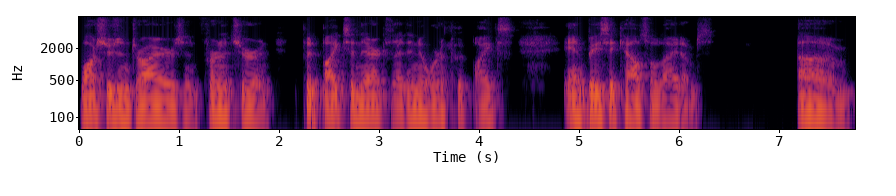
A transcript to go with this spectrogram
washers and dryers and furniture and put bikes in there because I didn't know where to put bikes and basic household items. Um,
